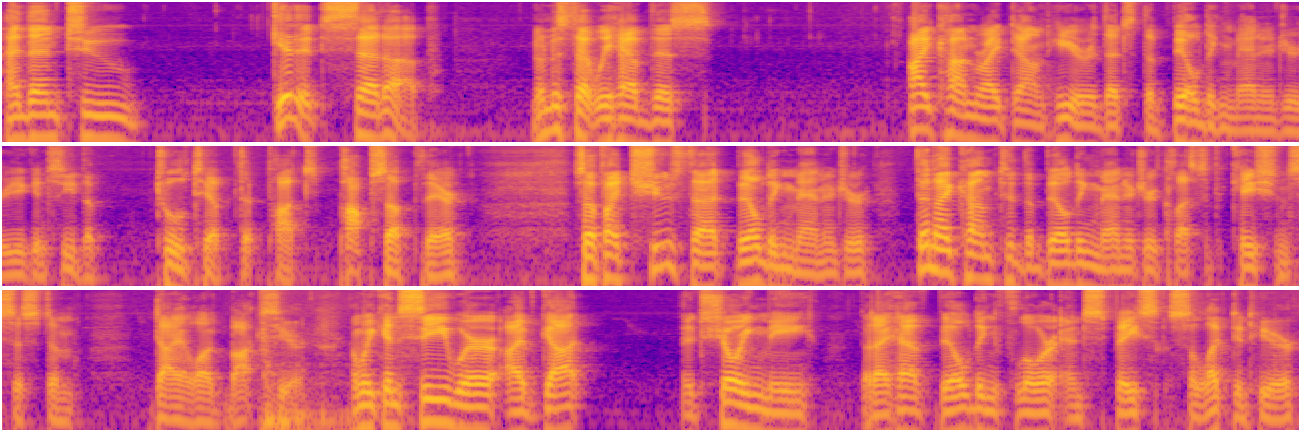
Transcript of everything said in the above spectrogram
And then to get it set up, notice that we have this icon right down here. That's the building manager. You can see the tooltip that pops, pops up there. So if I choose that building manager, then I come to the building manager classification system dialog box here. And we can see where I've got, it's showing me that I have building floor and space selected here.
